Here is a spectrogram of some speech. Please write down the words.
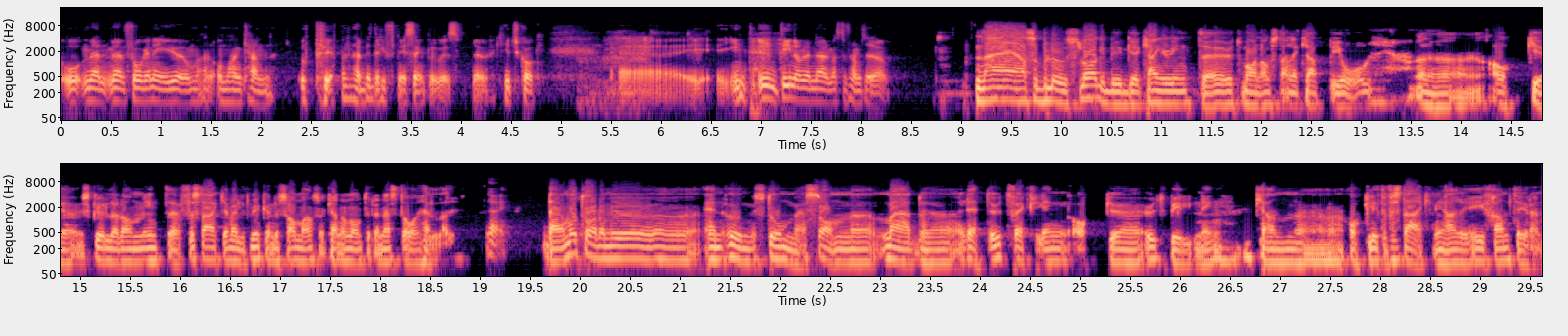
och, men, men frågan är ju om han, om han kan upprepa den här bedriften i St. Louis nu, Hitchcock. Eh, inte, inte inom den närmaste framtiden. Nej, alltså Blues lagbygge kan ju inte utmana om Stanley Cup i år. Eh, och eh, skulle de inte förstärka väldigt mycket under sommaren så kan de nog inte det nästa år heller. Nej, Däremot har de ju eh, en ung stomme som med rätt utveckling och utbildning kan, och lite förstärkningar i framtiden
